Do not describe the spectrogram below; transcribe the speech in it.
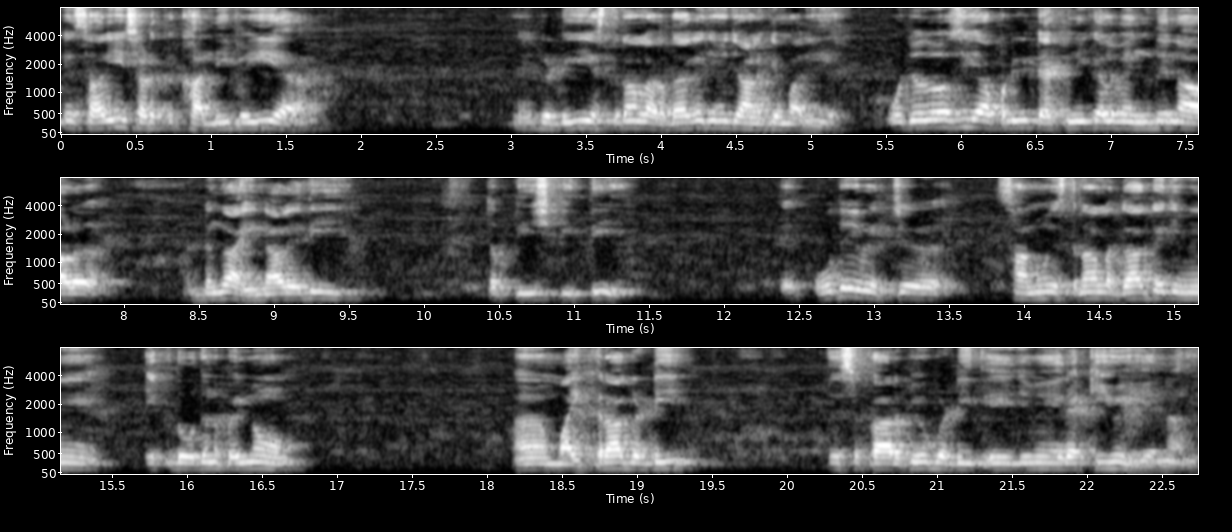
ਇਹ ਸਾਰੀ ਸੜਕ ਖਾਲੀ ਪਈ ਆ। ਗੱਡੀ ਇਸ ਤਰ੍ਹਾਂ ਲੱਗਦਾ ਕਿ ਜਿਵੇਂ ਜਾਣ ਕੇ ਮਾਰੀ ਹੈ ਉਹ ਜਦੋਂ ਅਸੀਂ ਆਪਣੀ ਟੈਕਨੀਕਲ ਵਿੰਗ ਦੇ ਨਾਲ ਡੰਗਾਈ ਨਾਲ ਇਹਦੀ ਤਫਤੀਸ਼ ਕੀਤੀ ਤੇ ਉਹਦੇ ਵਿੱਚ ਸਾਨੂੰ ਇਸ ਤਰ੍ਹਾਂ ਲੱਗਾ ਕਿ ਜਿਵੇਂ ਇੱਕ ਦੋ ਦਿਨ ਪਹਿਲੋਂ ਮਾਈਕਰਾ ਗੱਡੀ ਤੇ ਸਕਾਰਪੀਓ ਗੱਡੀ ਤੇ ਜਿਵੇਂ ਰੈਕੀ ਹੋਈ ਹੈ ਇਹਨਾਂ ਦੀ।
